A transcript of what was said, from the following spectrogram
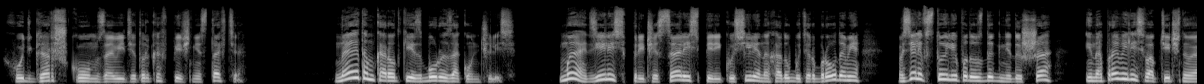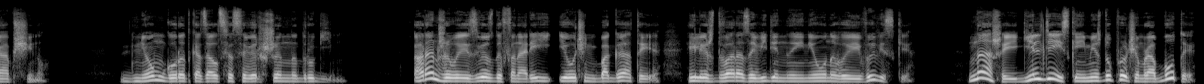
«Хоть горшком зовите, только в печь не ставьте». На этом короткие сборы закончились. Мы оделись, причесались, перекусили на ходу бутербродами, взяли в стойле под узды гнедыша и направились в аптечную общину. Днем город казался совершенно другим. Оранжевые звезды фонарей и очень богатые, и лишь два раза виденные неоновые вывески, наши гильдейские, между прочим, работы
